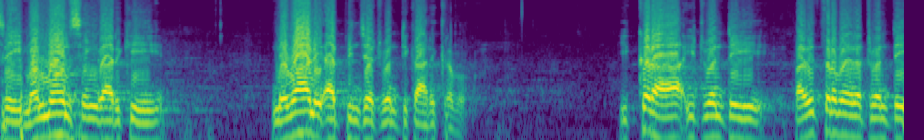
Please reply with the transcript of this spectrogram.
శ్రీ మన్మోహన్ సింగ్ గారికి నివాళి అర్పించేటువంటి కార్యక్రమం. ఇక్కడ ఇటువంటి పవిత్రమైనటువంటి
